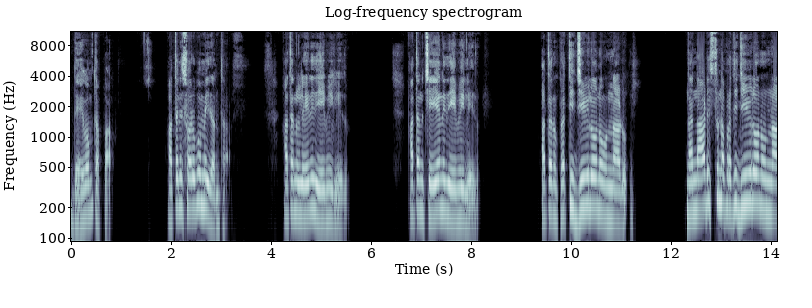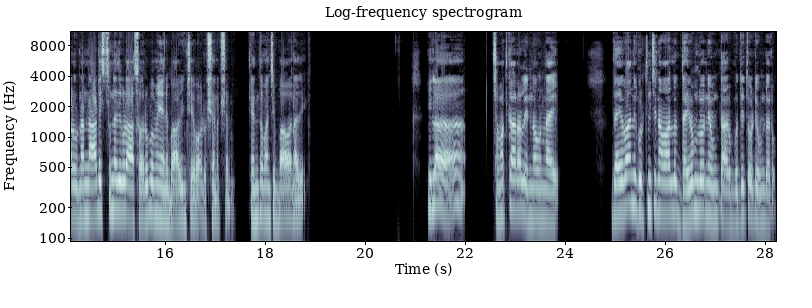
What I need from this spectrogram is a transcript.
దైవం తప్ప అతని స్వరూపం ఇదంతా. అతను లేనిది ఏమీ లేదు. అతను చేయనిది ఏమీ లేదు. అతను ప్రతి జీవిలోనూ ఉన్నాడు. నన్ను ఆడిస్తున్న ప్రతి జీవిలోనూ ఉన్నాడు. నన్ను ఆడిస్తున్నది కూడా ఆ స్వరూపమే అని భావించేవాడు క్షణక్షణం ఎంత మంచి భావన అది. ఇలా చమత్కారాలు ఎన్నో ఉన్నాయి. దైవాన్ని గుర్తించిన వాళ్ళు దైవంలోనే ఉంటారు బుద్ధితోటి ఉండరు.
